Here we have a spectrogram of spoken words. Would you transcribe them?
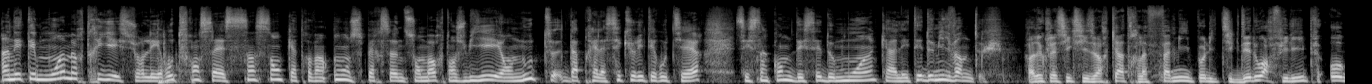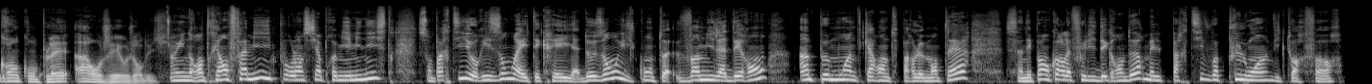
Un été moins meurtrier sur les routes françaises. 591 personnes sont mortes en juillet et en août, d'après la sécurité routière. C'est 50 décès de moins qu'à l'été 2022. Radio Classique 6h04, la famille politique d'Édouard Philippe au grand complet à Angers aujourd'hui. Une rentrée en famille pour l'ancien Premier ministre. Son parti Horizon a été créé il y a deux ans. Il compte 20 000 adhérents, un peu moins de 40 parlementaires. Ça n'est pas encore la folie des grandeurs, mais le parti voit plus loin, Victoire Fort.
